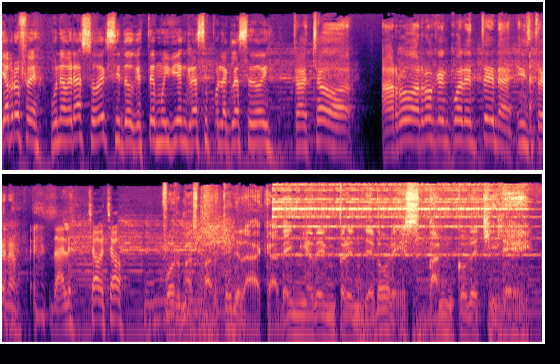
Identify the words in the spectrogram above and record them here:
Ya, profe, un abrazo, éxito, que estés muy bien, gracias por la clase de hoy. Chao, chao. Arroba roca en cuarentena, Instagram. Dale, chao, chao. Formas parte de la Academia de Emprendedores Banco de Chile.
